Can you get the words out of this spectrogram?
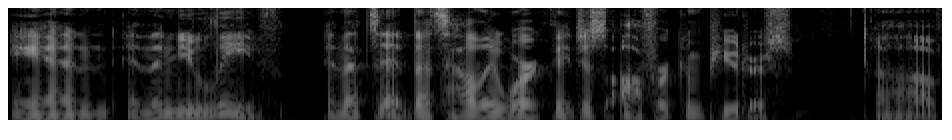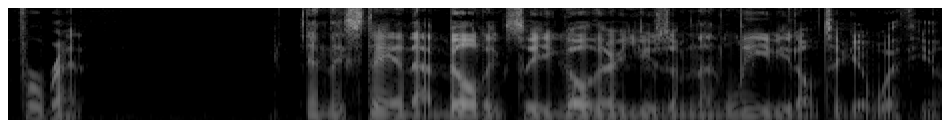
and and then you leave, and that's it. That's how they work. They just offer computers uh, for rent, and they stay in that building. So you go there, use them, then leave. You don't take it with you.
